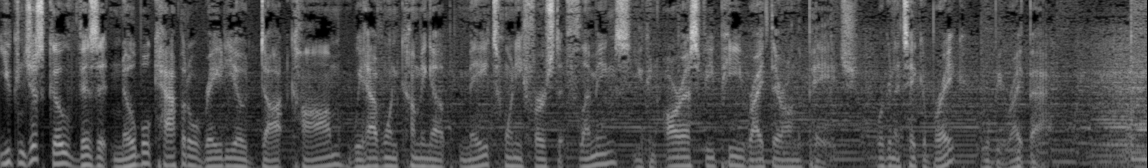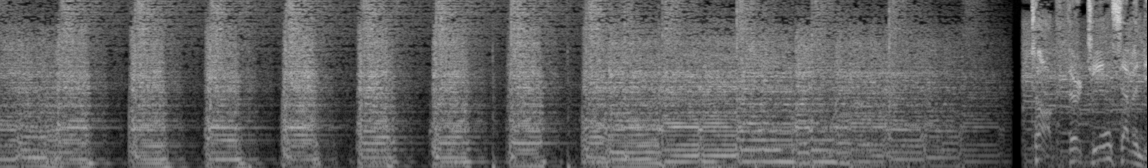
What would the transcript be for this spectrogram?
You can just go visit noblecapitalradio.com. We have one coming up May 21st at Fleming's. You can RSVP right there on the page. We're going to take a break. We'll be right back. Talk 1370.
